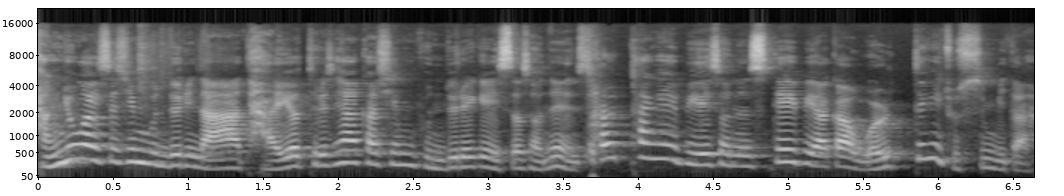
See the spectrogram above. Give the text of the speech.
당뇨가 있으신 분들이나 다이어트를 생각하신 분들에게 있어서는 설탕에 비해서는 스테비아가 월등히 좋습니다.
